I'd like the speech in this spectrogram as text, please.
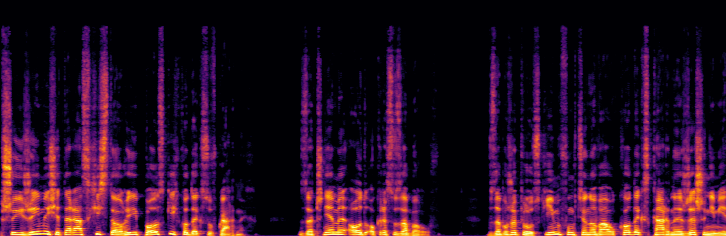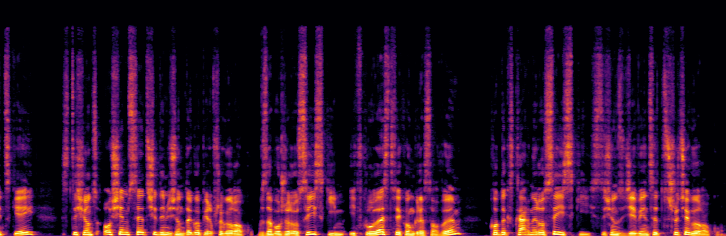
Przyjrzyjmy się teraz historii polskich kodeksów karnych. Zaczniemy od okresu zaborów. W zaborze pruskim funkcjonował kodeks karny Rzeszy Niemieckiej z 1871 roku. W zaborze rosyjskim i w Królestwie Kongresowym kodeks karny rosyjski z 1903 roku.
